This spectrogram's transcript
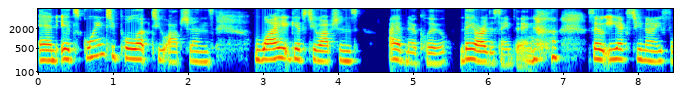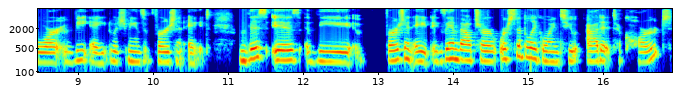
and it's going to pull up two options. Why it gives two options, I have no clue. They are the same thing. so EX294 V8, which means version 8. This is the version 8 exam voucher. We're simply going to add it to cart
